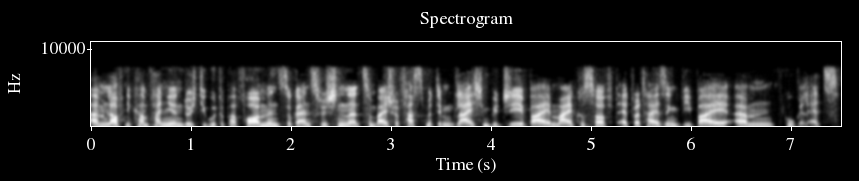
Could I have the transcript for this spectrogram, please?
ähm, laufen die Kampagnen durch die gute Performance sogar inzwischen ne, zum Beispiel fast mit dem gleichen Budget bei Microsoft Advertising wie bei ähm, Google Ads.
